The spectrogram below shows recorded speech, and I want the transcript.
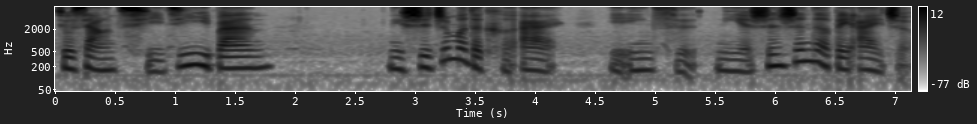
就像奇迹一般，你是这么的可爱，也因此你也深深的被爱着。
